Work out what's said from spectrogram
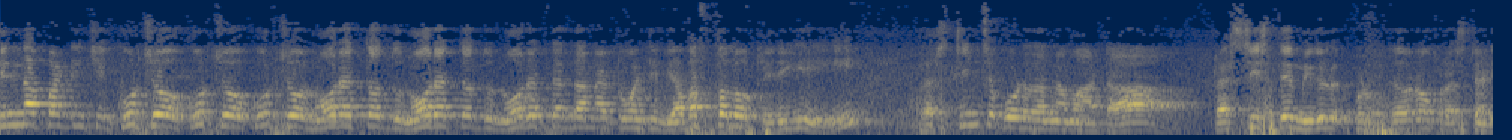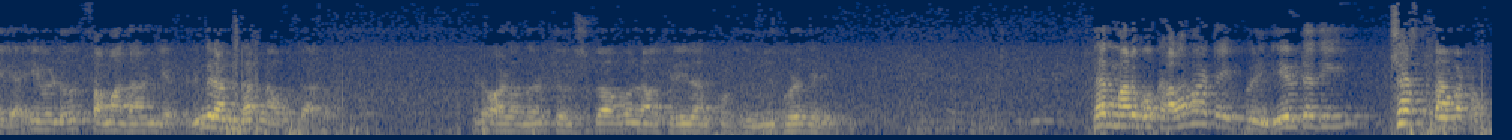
చిన్నప్పటి నుంచి కూర్చో కూర్చో కూర్చో నోరెత్తొద్దు నోరెత్తొద్దు నోరెత్తద్దు అన్నటువంటి వ్యవస్థలో పెరిగి ప్రశ్నించకూడదన్నమాట. ప్రశ్నిస్తే మిగులు ఇప్పుడు ఎవరో ప్రశ్న అడిగారు. ఈవిడు సమాధానం చెప్పింది. మీరు అందరు నవ్వుతారు. అంటే వాళ్ళందరూ తెలుసుకోవాలి నాకు తెలియదు అనుకుంటుంది. మీకు కూడా తెలియదు. కానీ మనకు ఒక అలవాటు అయిపోయింది ఏమిటది? జస్ట్ నవ్వటం.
